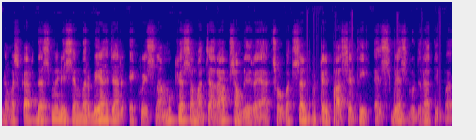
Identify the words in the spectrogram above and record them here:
નમસ્કાર, દસમી ડિસેમ્બર બે હજાર એકવીસના મુખ્ય સમાચાર આપ સાંભળી રહ્યા છો વત્સલ પટેલ પાસેથી SBS ગુજરાતી પર.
